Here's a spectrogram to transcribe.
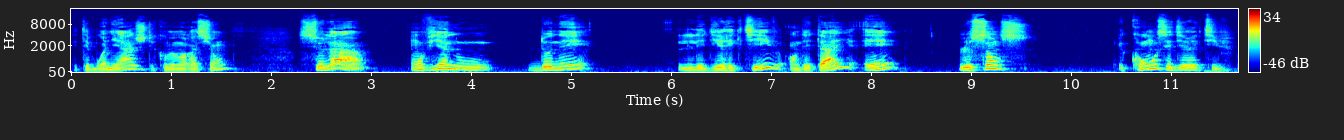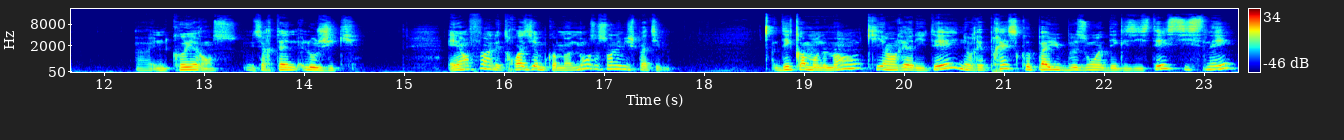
des témoignages, des commémorations. Cela, on vient nous donner les directives en détail et le sens qu'ont ces directives. Euh, une cohérence, une certaine logique. Et enfin, les troisièmes commandements, ce sont les mishpatim. des commandements qui en réalité n'auraient presque pas eu besoin d'exister si ce n'est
